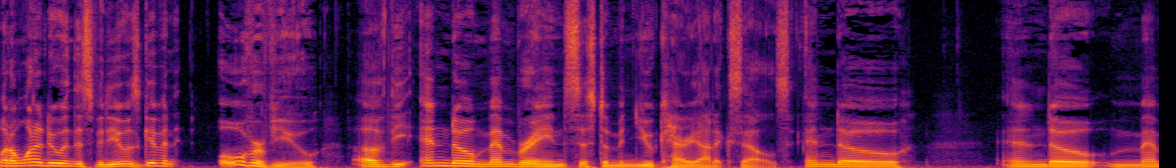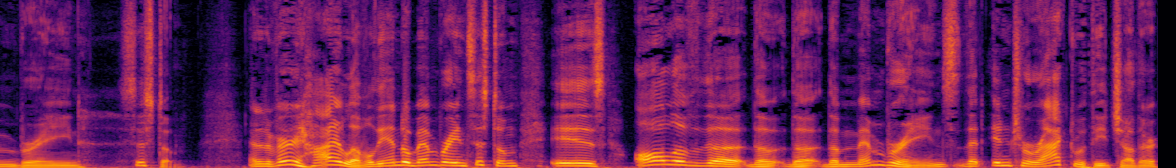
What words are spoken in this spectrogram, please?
what I want to do in this video is give an overview of the endomembrane system in eukaryotic cells. Endo, endomembrane system. And at a very high level, the endomembrane system is all of the, the, the, the, membranes that interact with each other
